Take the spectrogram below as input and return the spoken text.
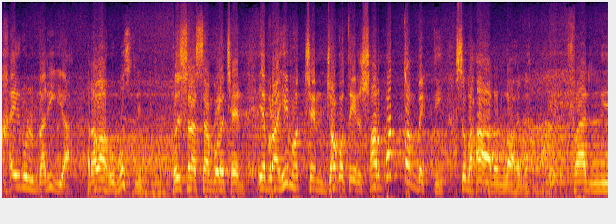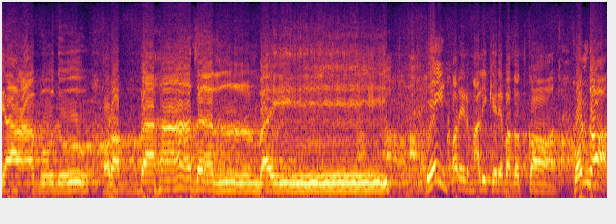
খায়রুল বারিয়া। মুসলিম। হুজুর বলেছেন, ইব্রাহিম হচ্ছেন জগতের সর্বোত্তম ব্যক্তি। সুবহানাল্লাহ। ফালইয়াবুদু রাব্ব বাইত। ঘরের মালিকের ইবাদত কর কোন ঘর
